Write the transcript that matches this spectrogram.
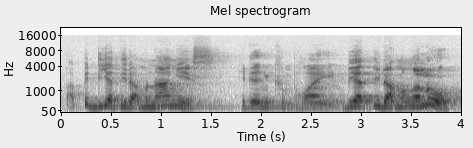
Tapi dia tidak menangis, He didn't complain. dia tidak mengeluh.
